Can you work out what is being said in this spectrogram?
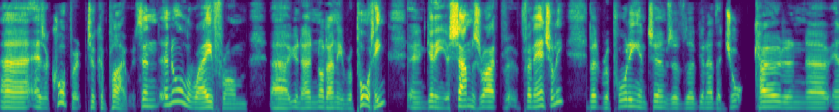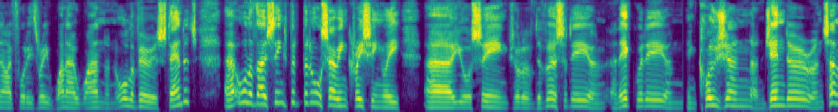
Uh, uh, as a corporate to comply with, and and all the way from uh, you know not only reporting and getting your sums right financially, but reporting in terms of the you know the JORC code and uh, NI 43 101 and all the various standards, uh, all of those things, but but also increasingly uh, you're seeing sort of diversity and, and, equity and inclusion and gender and some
